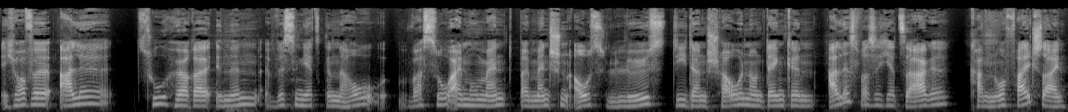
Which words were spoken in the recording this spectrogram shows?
Ich hoffe, alle ZuhörerInnen wissen jetzt genau, was so ein Moment bei Menschen auslöst, die dann schauen und denken, alles, was ich jetzt sage, kann nur falsch sein.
